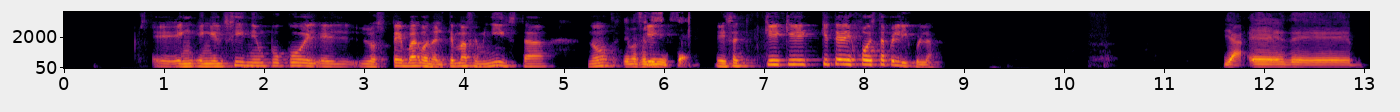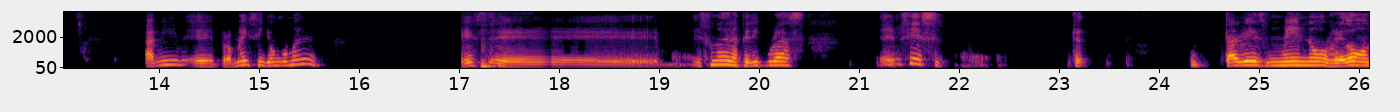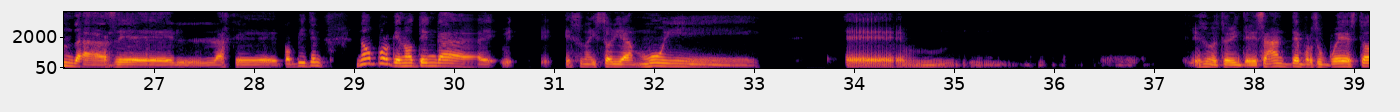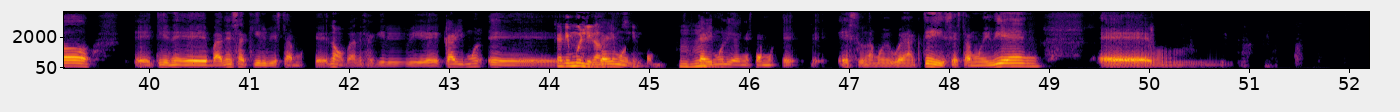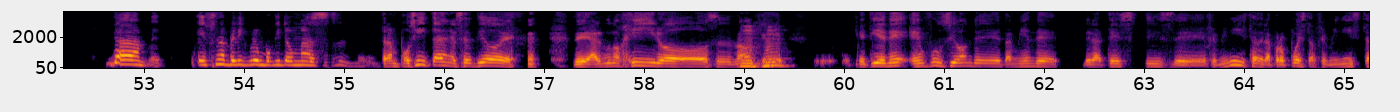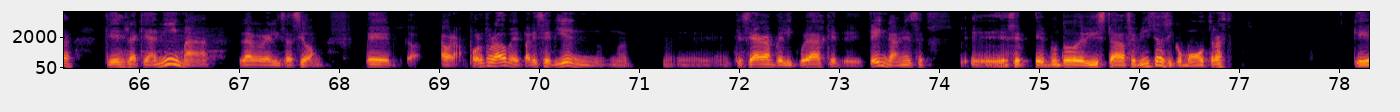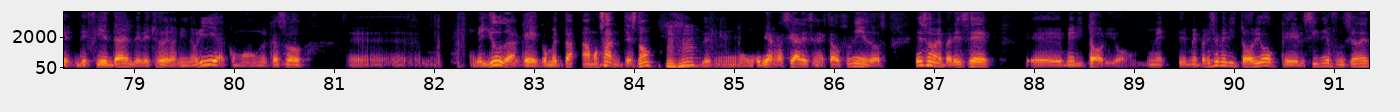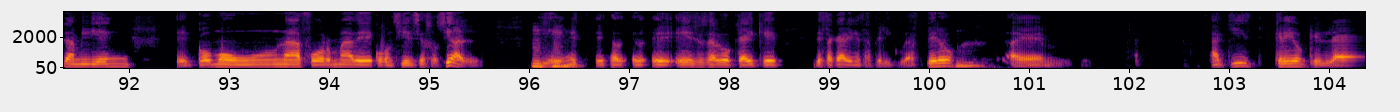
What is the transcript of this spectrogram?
eh, en, el cine un poco los temas, bueno, el tema feminista, ¿no? tema feminista. ¿Qué, te dejó esta película? Ya, de, a mí, Promising Young Woman es, es una de las películas eh, es tal vez menos redondas de las que compiten, no porque no tenga, eh, es una historia muy, eh, es una historia interesante, por supuesto, tiene Vanessa Kirby, está, no, Vanessa Kirby, Carrie, Mulligan. Carrie Mulligan, es una muy buena actriz, está muy bien es una película un poquito más tramposita en el sentido de, algunos giros que, tiene en función de, también de, la tesis de feminista, de la propuesta feminista, que es la que anima la realización. Eh, ahora, por otro lado, me parece bien eh, que se hagan películas que tengan ese, ese punto de vista feminista, así como otras que defiendan el derecho de la minoría, como en el caso eh, de ayuda que comentábamos antes, ¿no? De minorías raciales en Estados Unidos. Eso me parece eh, meritorio. Me, parece meritorio que el cine funcione también eh, como una forma de conciencia social. Y eso es algo que hay que destacar en estas películas. Pero aquí creo que la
